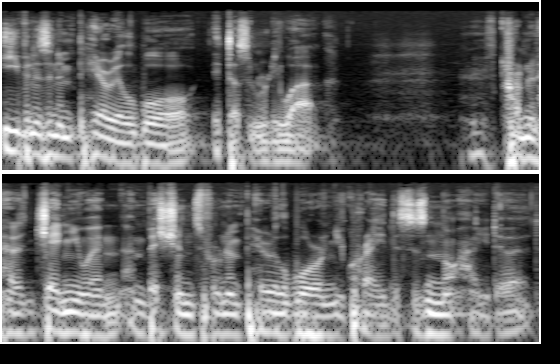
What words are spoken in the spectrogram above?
Even as an imperial war, it doesn't really work. If Kremlin had genuine ambitions for an imperial war in Ukraine, this is not how you do it.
